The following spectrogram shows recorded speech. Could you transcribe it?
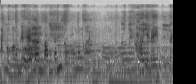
bánh không? Hơn ăn bên bông cánh cò có ăn có vậy đây em cũng tại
